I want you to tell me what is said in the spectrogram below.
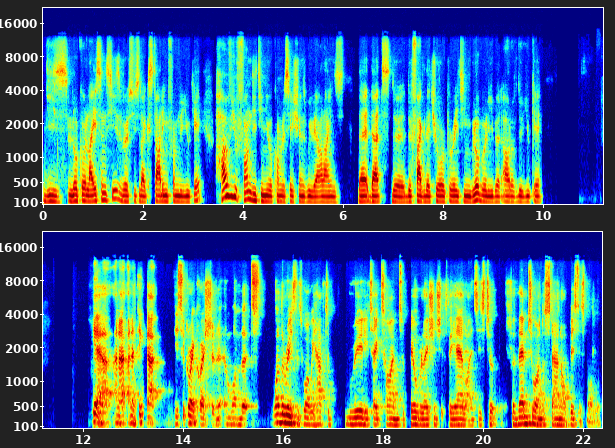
these local licenses versus like starting from the UK. How have you found it in your conversations with airlines that that's the, the fact that you're operating globally but out of the UK? Yeah, and I, and I think that it's a great question and one that one of the reasons why we have to really take time to build relationships with the airlines is to for them to understand our business model.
